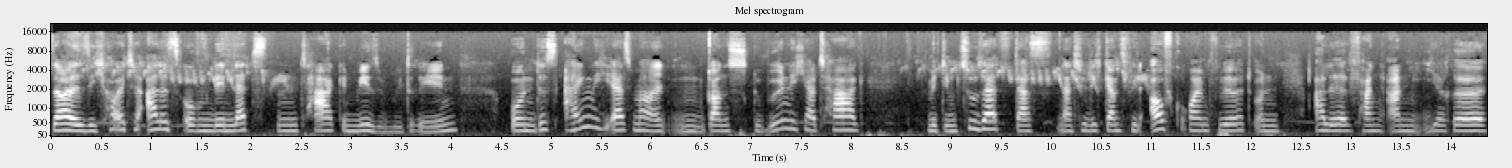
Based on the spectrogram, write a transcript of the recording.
soll sich heute alles um den letzten Tag in Wesebü drehen. Und das ist eigentlich erstmal ein ganz gewöhnlicher Tag mit dem Zusatz, dass natürlich ganz viel aufgeräumt wird und alle fangen an, ihre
